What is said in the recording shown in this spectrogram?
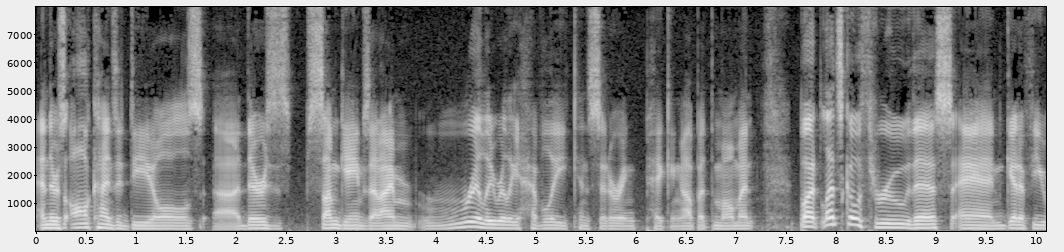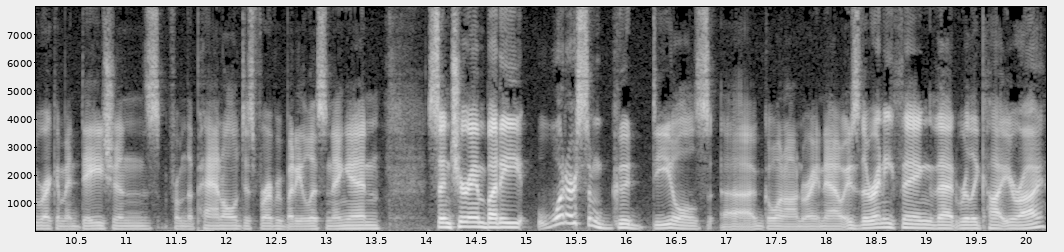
And there's all kinds of deals. Uh, there's some games that I'm really, really heavily considering picking up at the moment. But let's go through this and get a few recommendations from the panel just for everybody listening in. Centurion, buddy, what are some good deals uh, going on right now? Is there anything that really caught your eye?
